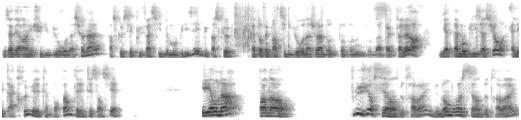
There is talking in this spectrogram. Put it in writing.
des adhérents issus du Bureau national, parce que c'est plus facile de mobiliser, puis parce que quand on fait partie du Bureau national dont, on a parlé tout à l'heure, la mobilisation, elle est accrue, elle est importante, elle est essentielle. Et on a, pendant plusieurs séances de travail, de nombreuses séances de travail,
